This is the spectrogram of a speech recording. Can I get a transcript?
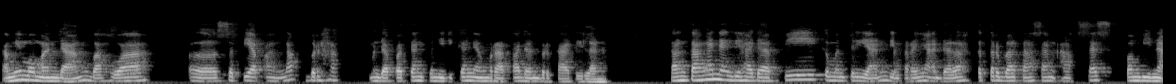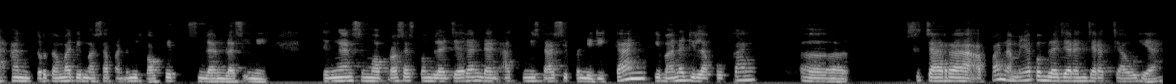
Kami memandang bahwa uh, setiap anak berhak mendapatkan pendidikan yang merata dan berkeadilan. Tantangan yang dihadapi kementerian di antaranya adalah keterbatasan akses pembinaan, terutama di masa pandemi COVID-19 ini. Dengan semua proses pembelajaran dan administrasi pendidikan, di mana dilakukan uh, secara apa namanya pembelajaran jarak jauh ya,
